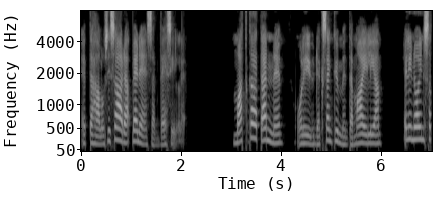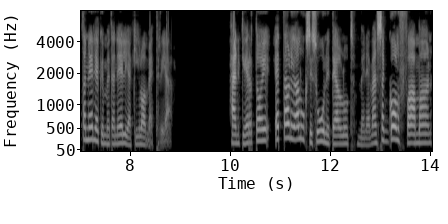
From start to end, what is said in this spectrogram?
että halusi saada veneensä vesille. Matkaa tänne oli 90 mailia, eli noin 144 kilometriä. Hän kertoi, että oli aluksi suunnitellut menevänsä golfaamaan,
